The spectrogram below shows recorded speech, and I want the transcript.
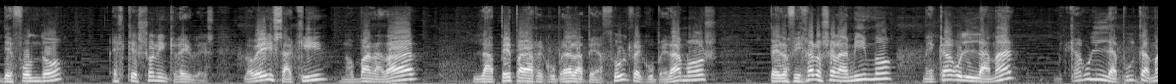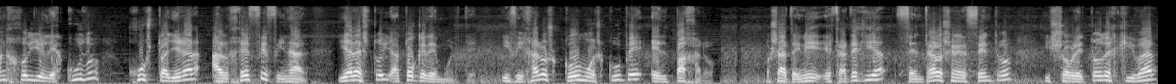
de fondo. Es que son increíbles. ¿Lo veis? Aquí nos van a dar la P para recuperar la P azul. Recuperamos. Pero fijaros ahora mismo. Me cago en la mar. Me cago en la puta. Me han jodido el escudo justo a llegar al jefe final. Y ahora estoy a toque de muerte. Y fijaros cómo escupe el pájaro. O sea, tenéis estrategia, centraros en el centro y sobre todo esquivar.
